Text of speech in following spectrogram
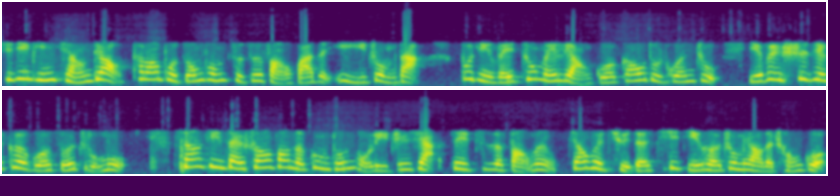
习近平强调，特朗普总统此次访华的意义重大，不仅为中美两国高度关注，也为世界各国所瞩目。相信在双方的共同努力之下，这次的访问将会取得积极和重要的成果。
